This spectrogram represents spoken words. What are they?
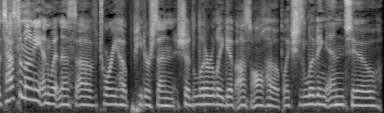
The testimony and witness of Tori Hope Petersen should literally give us all hope. Like she's living into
